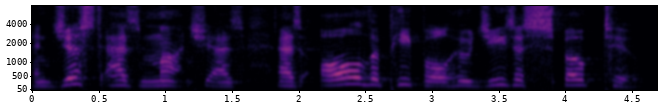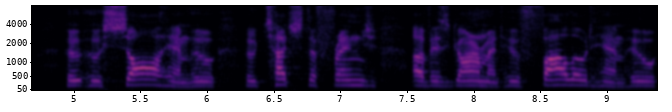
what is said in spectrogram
And just as much as, as all the people who Jesus spoke to, who, who saw him, who, who touched the fringe of his garment, who followed him, who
